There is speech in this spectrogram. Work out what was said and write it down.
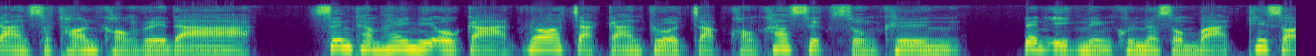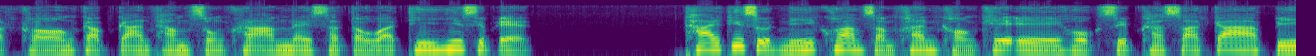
การสะท้อนของเรดาร์ ซึ่งทำให้มีโอกาสรอดจากการตรวจจับของข้าศึกสูงขึ้น เป็นอีกหนึ่งคุณสมบัติที่สอดคล้องกับการทำสงครามในศตวรรษที่ 21 ท้ายที่สุดนี้ความสำคัญของ KA60 คาซาก้าปี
